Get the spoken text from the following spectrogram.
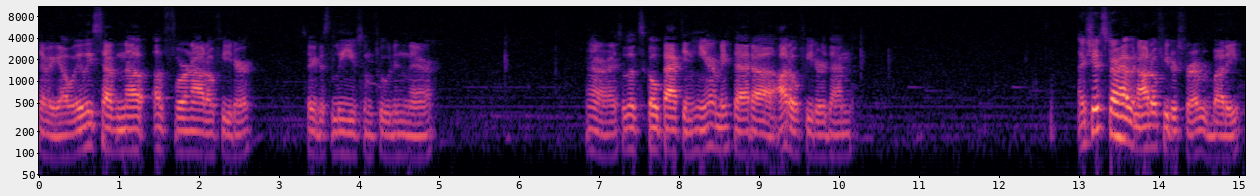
There we go. We at least have enough for an auto feeder. So I can just leave some food in there. Alright, so let's go back in here and make that uh, auto feeder then. I should start having auto feeders for everybody.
